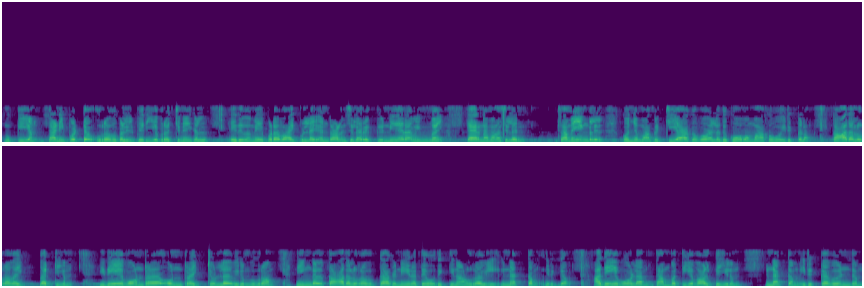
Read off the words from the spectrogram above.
முக்கியம். தனிப்பட்ட உறவுகளில் பெரிய பிரச்சனைகள் எதுவும் ஏற்பட வாய்ப்பில்லை. என்றாலும் சிலருக்கு நேரமின்மை காரணமாக சில சமயங்களில் கொஞ்சம் மகிழ்ச்சியாகவோ அல்லது கோபமாகவோ இருக்கலாம். காதல் உறவை பற்றியும் இதே போன்ற ஒன்றை சொல்ல விரும்புகிறோம். நீங்கள் காதல் உறவுக்காக நேரத்தை ஒதுக்கினால் உறவில் இணக்கம் இருக்கும் அதே போல தம்பத்திய வாழ்க்கையிலும் இணக்கம் இருக்க வேண்டும்.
